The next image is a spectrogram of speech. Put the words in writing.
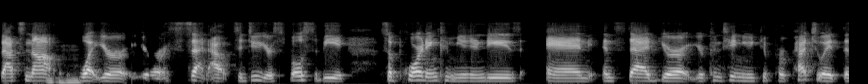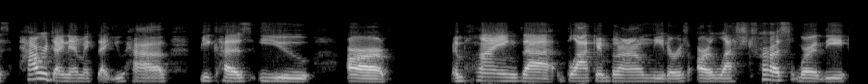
that's not mm-hmm. what you're you're set out to do you're supposed to be supporting communities and instead you're you're continuing to perpetuate this power dynamic that you have because you are implying that black and brown leaders are less trustworthy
